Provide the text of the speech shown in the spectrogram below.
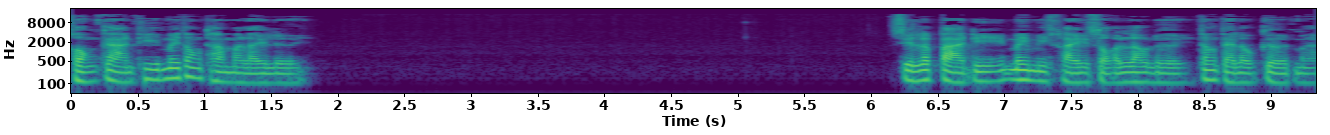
ของการที่ไม่ต้องทำอะไรเลย ศิลปะนี้ไม่มีใครสอนเราเลย ตั้งแต่เราเกิดมา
